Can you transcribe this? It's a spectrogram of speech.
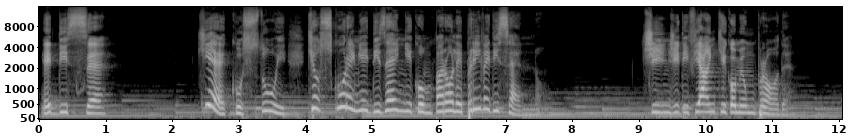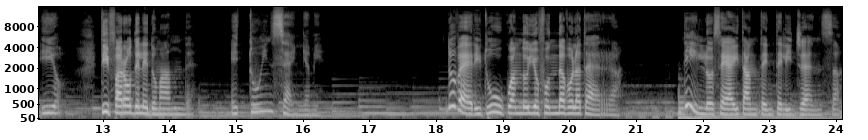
e disse chi è costui che oscura i miei disegni con parole prive di senno? Cingiti i fianchi come un prode. Io ti farò delle domande e tu insegnami. Dov'eri tu quando io fondavo la terra? Dillo se hai tanta intelligenza.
